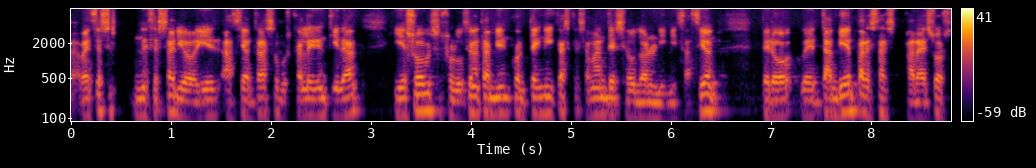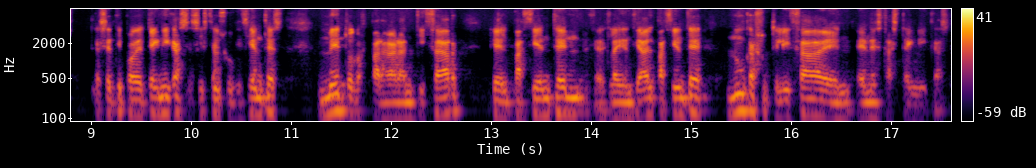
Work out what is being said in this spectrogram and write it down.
a veces es necesario ir hacia atrás a buscar la identidad y eso se soluciona también con técnicas que se llaman de pseudonimización. Pero eh, también para, estas, para esos, ese tipo de técnicas existen suficientes métodos para garantizar que el paciente, la identidad del paciente nunca se utiliza en estas técnicas.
